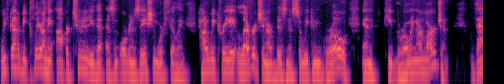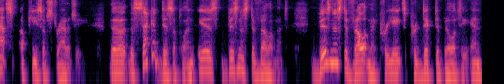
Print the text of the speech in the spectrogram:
we've got to be clear on the opportunity that as an organization we're filling. How do we create leverage in our business so we can grow and keep growing our margin? That's a piece of strategy. The the second discipline is business development. Business development creates predictability and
